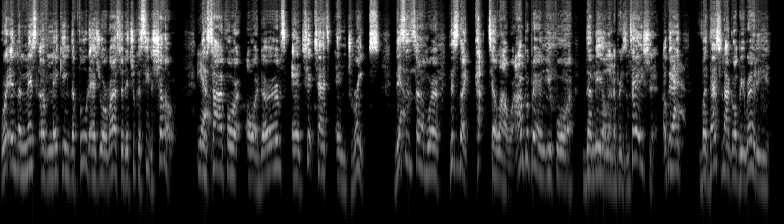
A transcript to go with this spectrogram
we're in the midst of making the food as you arrive so that you can see the show. Yeah. it's time for hors d'oeuvres and chit chats and drinks. This yeah. is time where this is like cocktail hour. I'm preparing you for the meal and the presentation okay? Yeah. but that's not going to be ready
